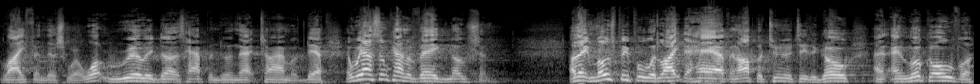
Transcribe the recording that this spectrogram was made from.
life in this world? What really does happen during that time of death? And we have some kind of vague notion. I think most people would like to have an opportunity to go and, and, look over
